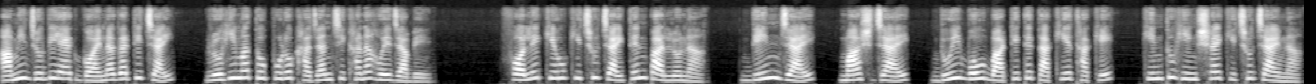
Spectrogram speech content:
আমি যদি এক গয়নাগাটি চাই, রহিমা তো পুরো খাজাঞ্চিখানা হয়ে যাবে। ফলে কেউ কিছু চাইতেন পারল না। দিন যায়, মাস যায়, দুই বউ বাটিতে তাকিয়ে থাকে, কিন্তু হিংসায় কিছু চায় না।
